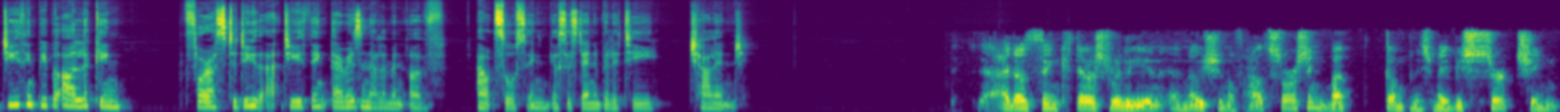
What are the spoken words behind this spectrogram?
Do you think people are looking for us to do that? Do you think there is an element of outsourcing your sustainability challenge? I don't think there's really an, a notion of outsourcing, but companies may be searching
